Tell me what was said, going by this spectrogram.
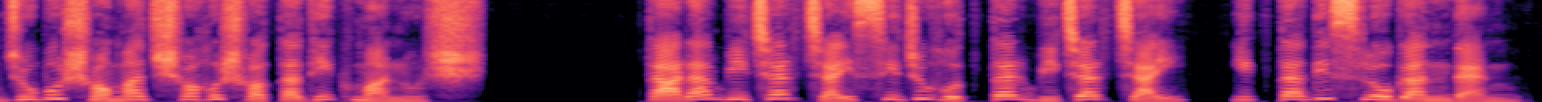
যুব সমাজসহ শতাধিক মানুষ। তারা বিচার চাই, সিজু হত্যার বিচার চাই, ইত্যাদি স্লোগান দেন।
